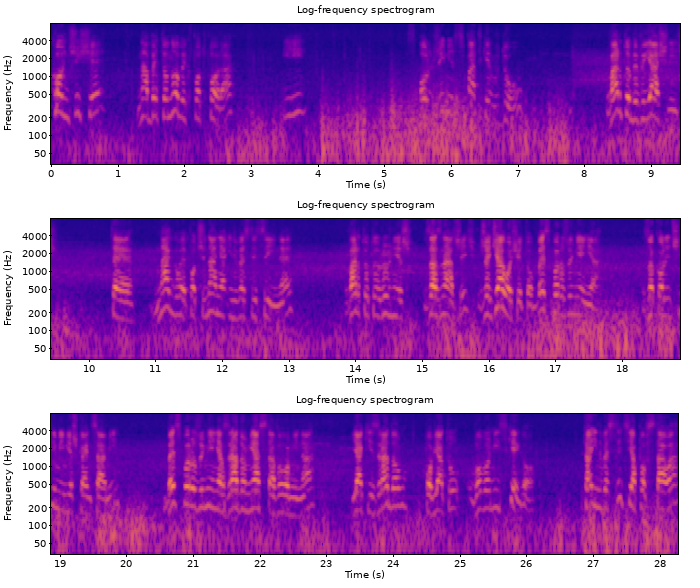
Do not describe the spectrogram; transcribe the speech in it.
kończy się na betonowych podporach i olbrzymim spadkiem w dół. Warto by wyjaśnić te nagłe poczynania inwestycyjne. Warto tu również zaznaczyć, że działo się to bez porozumienia z okolicznymi mieszkańcami, bez porozumienia z Radą Miasta Wołomina, jak i z Radą Powiatu Wołomińskiego. Ta inwestycja powstała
